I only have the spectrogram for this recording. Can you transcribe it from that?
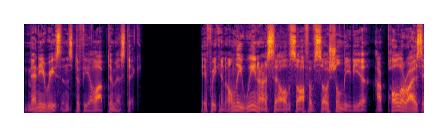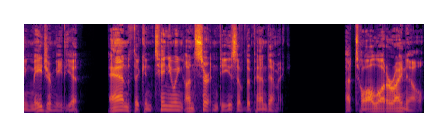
Many reasons to feel optimistic. If we can only wean ourselves off of social media, our polarizing major media, and the continuing uncertainties of the pandemic. A tall order, I know,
